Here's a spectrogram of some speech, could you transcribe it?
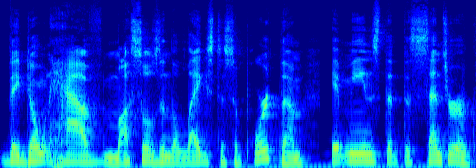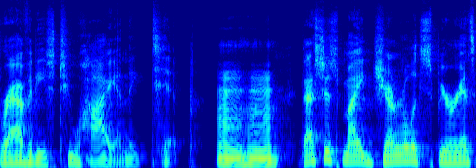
they don't have muscles in the legs to support them, it means that the center of gravity is too high and they tip. Mm-hmm. That's just my general experience.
